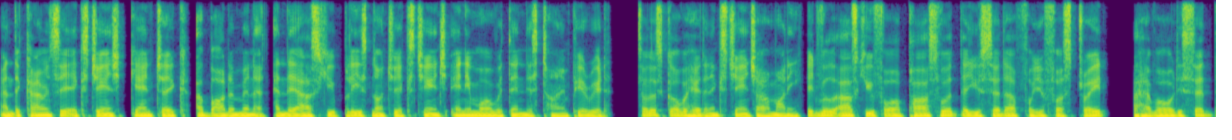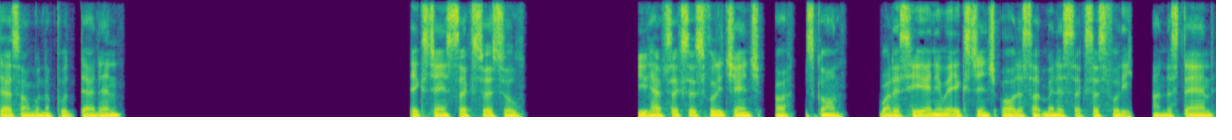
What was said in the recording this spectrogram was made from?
And the currency exchange can take about a minute and they ask you please not to exchange anymore within this time period. So let's go ahead and exchange our money. It will ask you for a password that you set up for your first trade. I have already said that, so I'm going to put that in. Exchange successful. You have successfully changed, oh, it's gone, but it's here anyway. Exchange order submitted successfully. Understand?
